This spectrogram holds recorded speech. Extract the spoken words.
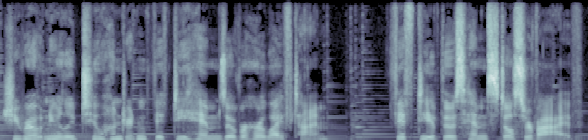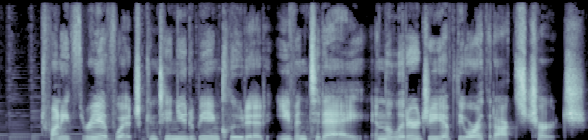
she wrote nearly 250 hymns over her lifetime. 50 of those hymns still survive, 23 of which continue to be included, even today, in the liturgy of the Orthodox Church.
